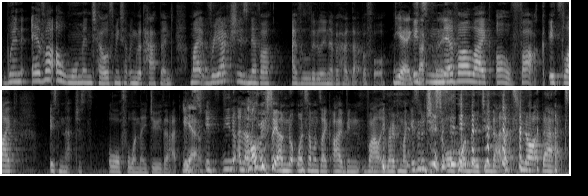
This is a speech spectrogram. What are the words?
whenever a woman tells me something that happened, my reaction is never, I've literally never heard that before. Yeah, exactly. It's never like, oh, fuck. It's like, isn't that just awful when they do that? It's, Yeah. It's, you know, and obviously I'm not, when someone's like, I've been violently raped, I'm like, isn't it just awful when they do that? That's not that.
